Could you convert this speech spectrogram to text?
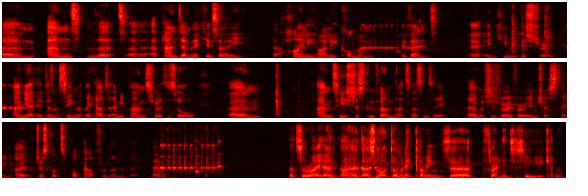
Um, and that uh, a pandemic is a, a, highly, highly common event uh, in human history. And yet it doesn't seem that they had any plans for it at all. Um, and he's just confirmed that, hasn't he? Uh, which is very, very interesting. I've just got to pop out for a moment, though. Bear with me. That's all right. Uh, I hope that's not Dominic Cummings uh, threatening to sue you, Callum.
